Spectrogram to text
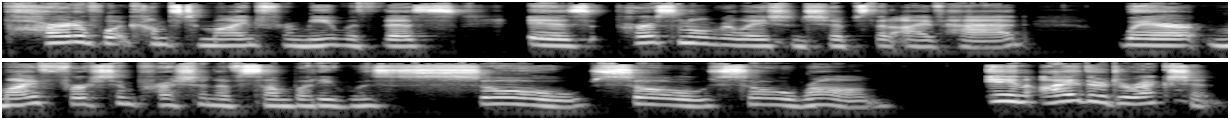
Part of what comes to mind for me with this is personal relationships that I've had where my first impression of somebody was so, so, so wrong in either direction.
